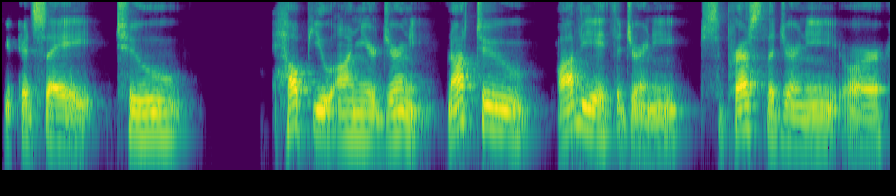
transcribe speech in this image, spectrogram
you could say, to help you on your journey, not to obviate the journey, suppress the journey, or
